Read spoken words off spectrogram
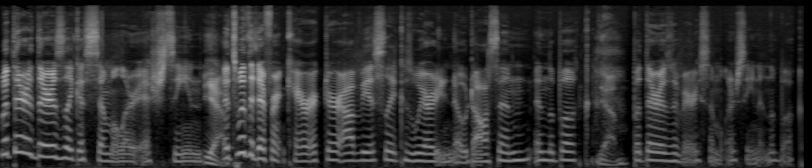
But there, there's like a similar-ish scene. Yeah. it's with a different character, obviously, because we already know Dawson in the book. Yeah. But there is a very similar scene in the book.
